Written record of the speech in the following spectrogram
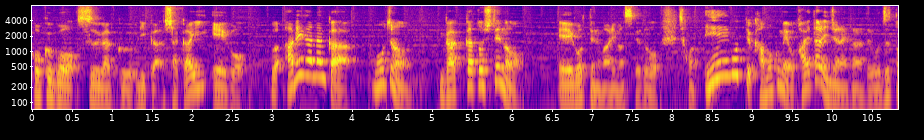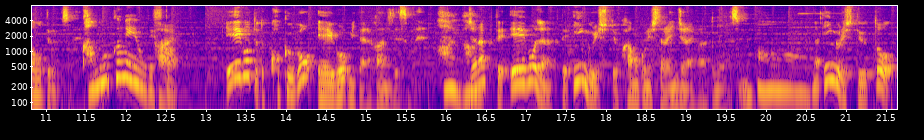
国語、数学、理科、社会、英語。あれがなんか、もちろん学科としての英語っていうのもありますけど、この英語っていう科目名を変えたらいいんじゃないかなって僕ずっと思ってるんですね。科目名をですか、はい英語って言うと国語、英語みたいな感じですよね。はいはい。じゃなくて、英語じゃなくて、 English っていう科目にしたらいいんじゃないかなと思うんですよね。 English っていうと、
